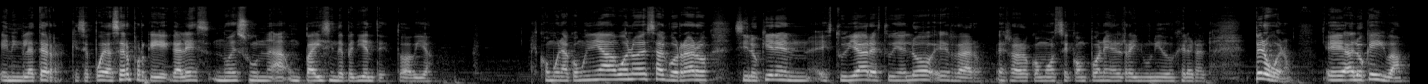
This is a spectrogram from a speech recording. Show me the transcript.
en Inglaterra, que se puede hacer porque Gales no es un país independiente todavía. Es como una comunidad, bueno, es algo raro. Si lo quieren estudiar, estudienlo, es raro. Es raro cómo se compone el Reino Unido en general. Pero bueno, eh, a lo que iba.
